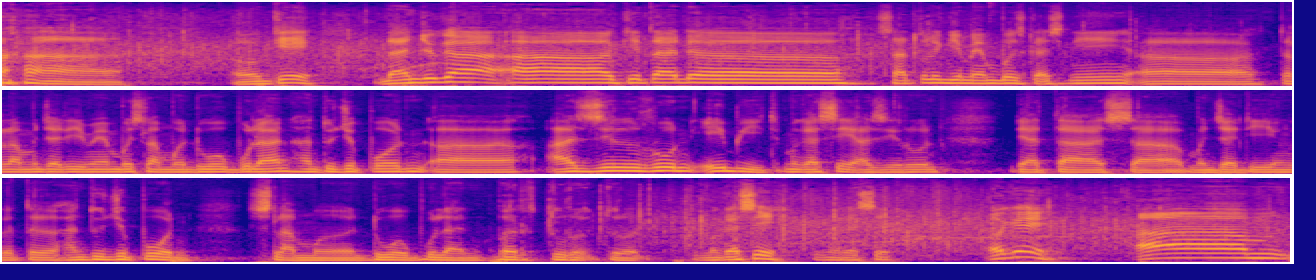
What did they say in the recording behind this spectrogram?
Okey. Dan juga uh, kita ada satu lagi members kat sini uh, telah menjadi member selama 2 bulan. Hantu Jepun uh, Azil Run AB terima kasih Azil Run di atas uh, menjadi yang kata hantu Jepun selama 2 bulan berturut-turut. Terima kasih terima kasih. Okey Um,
